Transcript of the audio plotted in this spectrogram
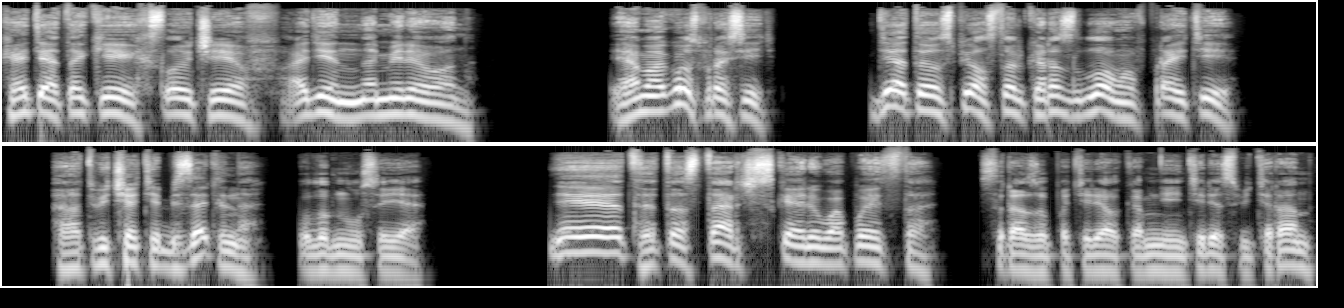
«Хотя таких случаев один на миллион. Я могу спросить, где ты успел столько разломов пройти?» «А отвечать обязательно?» — улыбнулся я. «Нет, это старческое любопытство», — сразу потерял ко мне интерес ветеран,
